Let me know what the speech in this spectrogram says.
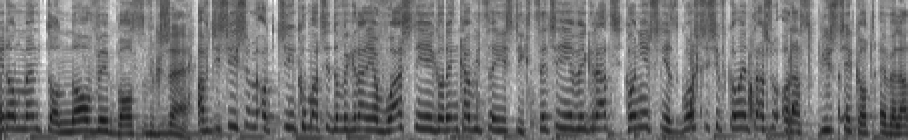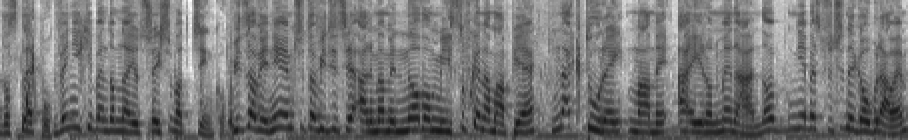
Iron Man to nowy boss w grze. A w dzisiejszym odcinku macie do wygrania właśnie jego rękawice. Jeśli chcecie je wygrać, koniecznie zgłoście się w komentarzu oraz wpiszcie kod Ewela do sklepu. Wyniki będą na jutrzejszym odcinku. Widzowie, nie wiem czy to widzicie, ale mamy nową miejscówkę na mapie, na której mamy Ironmana. No, nie bez przyczyny go ubrałem.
